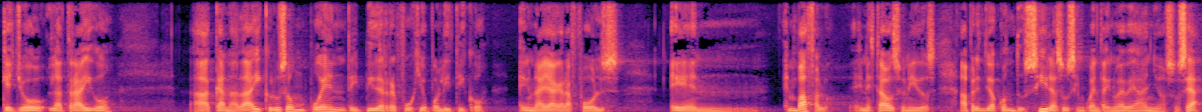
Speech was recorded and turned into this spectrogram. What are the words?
que yo la traigo a Canadá y cruza un puente y pide refugio político en Niagara Falls, en, en Buffalo en Estados Unidos, aprendió a conducir a sus 59 años. O sea,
